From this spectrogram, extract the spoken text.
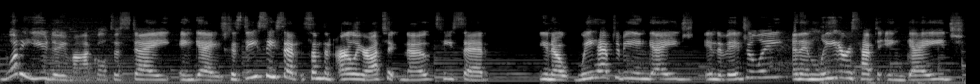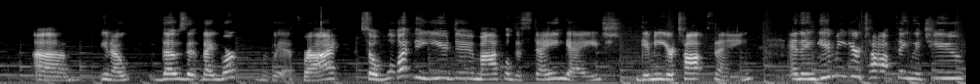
what do you do, Michael, to stay engaged? Because DC said something earlier. I took notes. He said, you know, we have to be engaged individually, and then leaders have to engage, um, you know, those that they work with, right? So, what do you do, Michael, to stay engaged? Give me your top thing. And then give me your top thing that you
